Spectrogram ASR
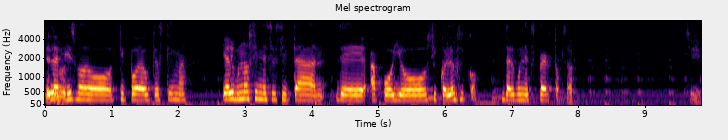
el mismo tipo de autoestima y algunos sí necesitan de apoyo psicológico de algún experto. Exacto. Sí.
